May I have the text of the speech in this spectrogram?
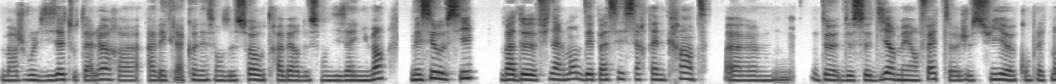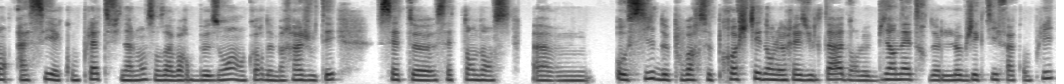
Ben, Je vous le disais tout à l'heure avec la connaissance de soi au travers de son design humain, mais c'est aussi bah, de finalement dépasser certaines craintes, euh, de, se dire mais en fait je suis euh, complètement assez et complète finalement sans avoir besoin encore de me rajouter cette, euh, cette tendance. aussi de pouvoir se projeter dans le résultat, dans le bien-être de l'objectif accompli,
